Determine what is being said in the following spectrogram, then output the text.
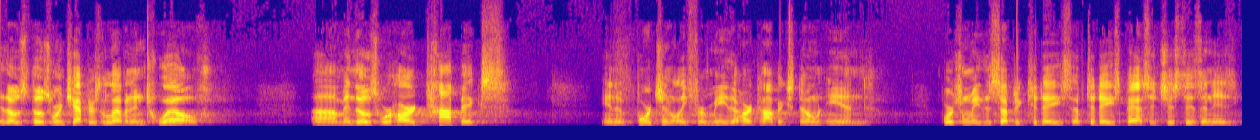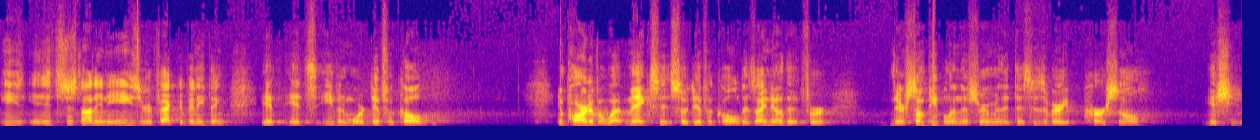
those, those were in chapters 11 and 12. Um, and those were hard topics. And unfortunately for me, the hard topics don't end. Fortunately, the subject today's, of today's passage just isn't as easy, it's just not any easier. In fact, if anything, it, it's even more difficult. And part of what makes it so difficult is I know that for there are some people in this room that this is a very personal issue.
